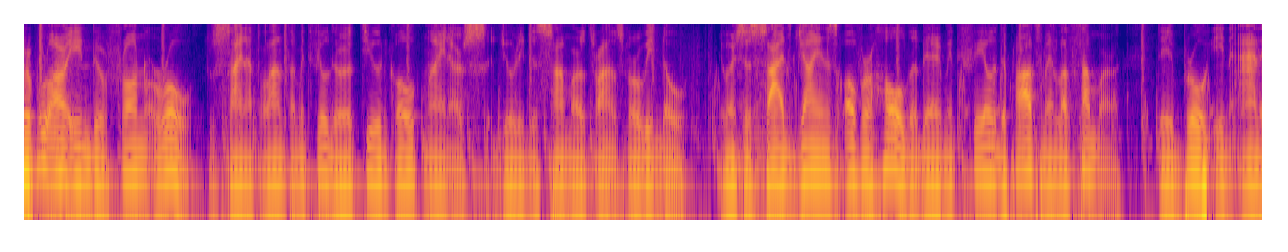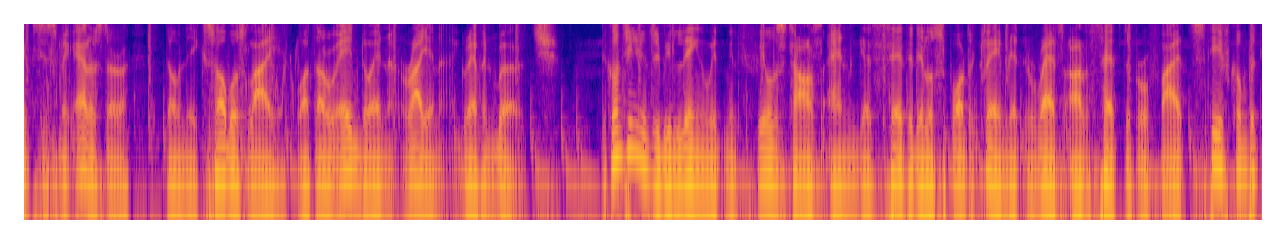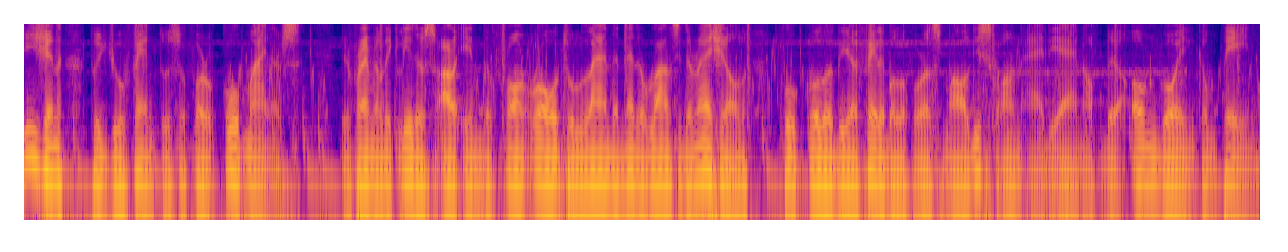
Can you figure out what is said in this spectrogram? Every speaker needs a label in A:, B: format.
A: Liverpool are in the front row to sign Atalanta midfielder Teun Koopmeiners during the summer transfer window. The Merseyside Giants overhauled their midfield department last summer. They brought in Alexis McAllister, Dominik Szoboszlai, Wataru Endo and Ryan Gravenberch. They continue to be linked with midfield stars and Gazzetta dello Sport claim that the Reds are set to provide stiff competition to Juventus for Koopmeiners. The Premier League leaders are in the front row to land the Netherlands international, who could be available for a small discount at the end of the ongoing campaign.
